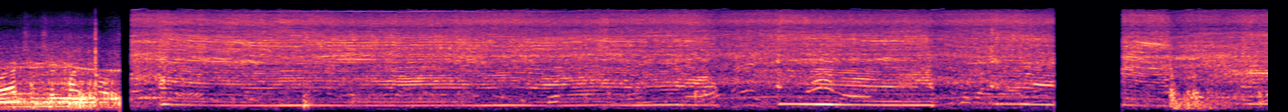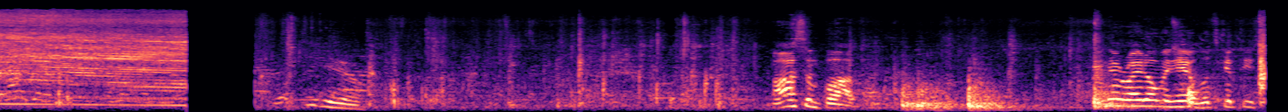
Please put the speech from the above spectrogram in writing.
Actually, check my notes. you. Awesome, Bob. Bring it right over here. Let's get these. We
